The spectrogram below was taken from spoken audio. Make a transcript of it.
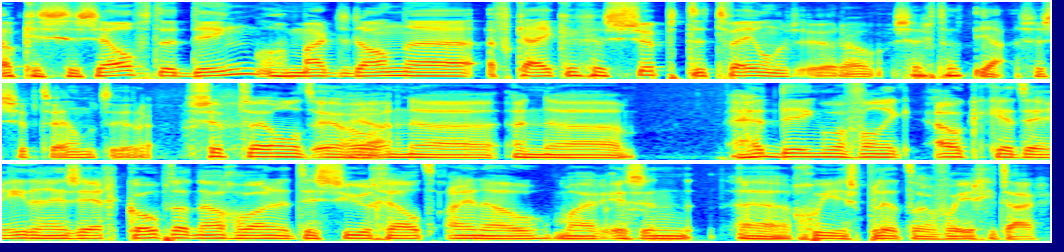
Oké, is hetzelfde ding, maar dan eh, even kijken, sub de 200 euro. Zegt dat? Ja, ze sub 200 euro. Sub 200 euro. Ja. Een, eh, een, eh, het ding waarvan ik elke keer tegen iedereen zeg... koop dat nou gewoon. Het is zuur geld, I know. Maar is een goede splitter voor je gitaar.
